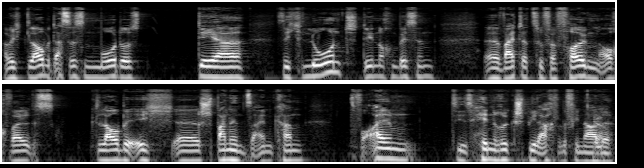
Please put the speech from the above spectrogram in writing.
aber ich glaube, das ist ein Modus, der sich lohnt, den noch ein bisschen äh, weiter zu verfolgen, auch weil das, glaube ich, äh, spannend sein kann. Vor allem dieses Hin-Rückspiel, Achtelfinale.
